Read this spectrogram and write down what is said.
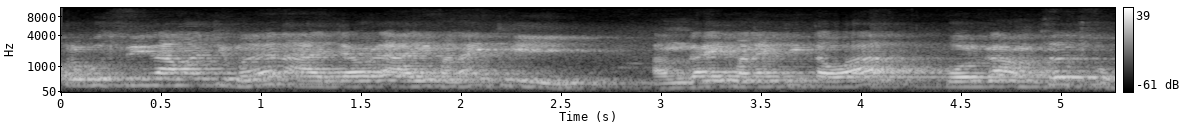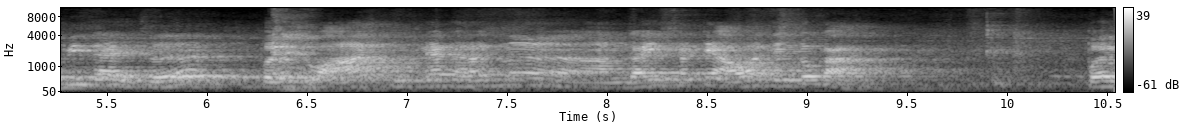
प्रभू श्रीरामाची म्हण. आई ज्यावेळी आई म्हणायची अंगाई म्हणायची तेव्हा पोरग आमचं झोपी जायचं परंतु आज कुठल्या घरातनं अंगाईसाठी आवाज येतो का? पण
